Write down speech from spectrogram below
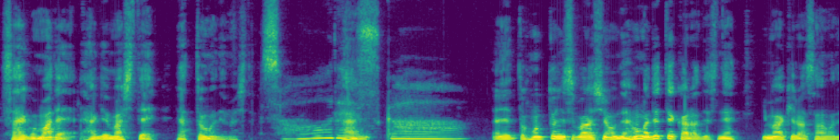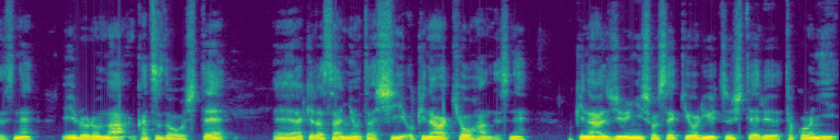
最後まで励まして、やっと本が出ました。そうですか。えっ、と、本当に素晴らしい本で、本が出てからですね、今、アキラさんはですね、いろいろな活動をして、えー、アキラさんに私、沖縄共犯ですね、沖縄中に書籍を流通しているところに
